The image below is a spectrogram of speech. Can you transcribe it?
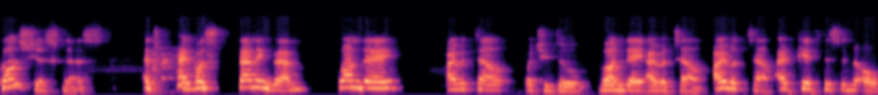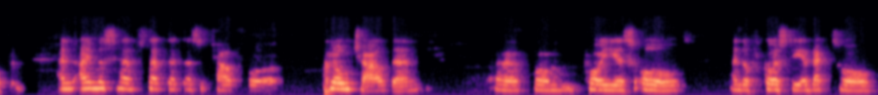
consciousness. And i was telling them one day I would tell what you do. One day I would tell. I would tell. I'd give this in the open. And I must have said that as a child for clone child then, uh, from four years old. And of course, the electro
